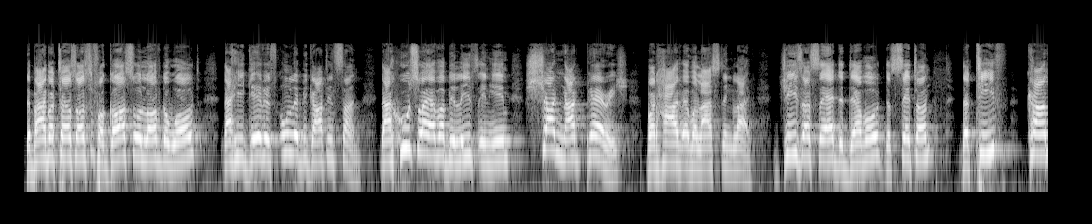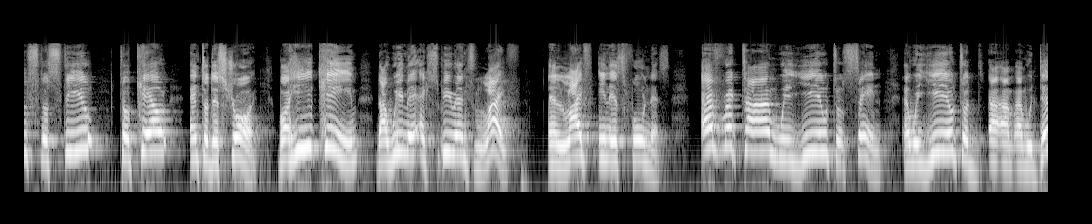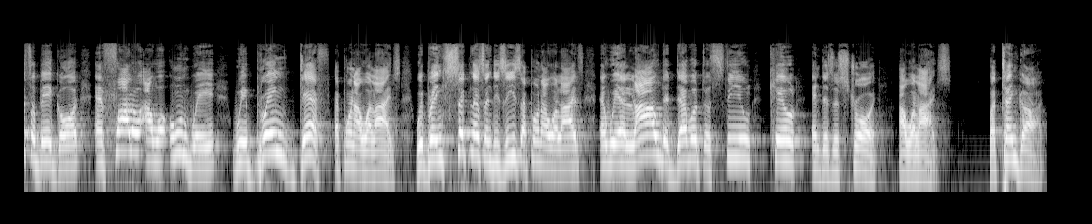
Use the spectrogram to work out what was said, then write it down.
The Bible tells us, For God so loved the world that he gave his only begotten Son that whosoever believes in him shall not perish, but have everlasting life. Jesus said, The devil, the Satan, the thief comes to steal, to kill, and to destroy. But he came that we may experience life and life in its fullness. Every time we yield to sin, and we yield to uh, um, and we disobey God and follow our own way, we bring death upon our lives. We bring sickness and disease upon our lives, and we allow the devil to steal, kill, and destroy our lives. But thank God,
